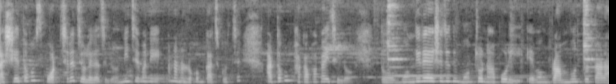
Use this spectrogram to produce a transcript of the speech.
আর সে তখন স্পট ছেড়ে চলে গেছিল। নিচে মানে নানান রকম কাজ করছে, আর তখন ফাঁকা ফাঁকাই ছিল। তো মন্দিরে এসে যদি মন্ত্র না পড়ি এবং ব্রাহ্মণ তো তারা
